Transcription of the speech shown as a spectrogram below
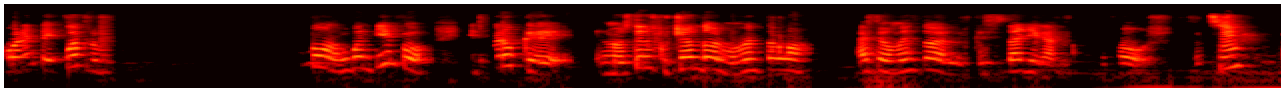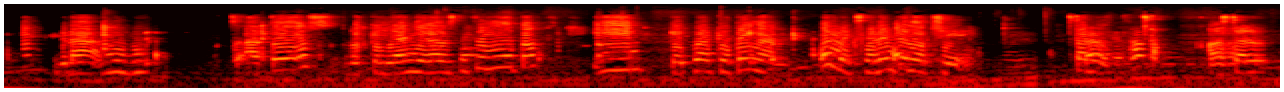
44. No, un buen tiempo. Espero que nos estén escuchando al momento, a este momento al que se está llegando, por favor. Sí, gra- a todos los que ya han llegado hasta este minuto y que, que tengan una excelente noche. Hasta luego. Gracias. Hasta luego.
